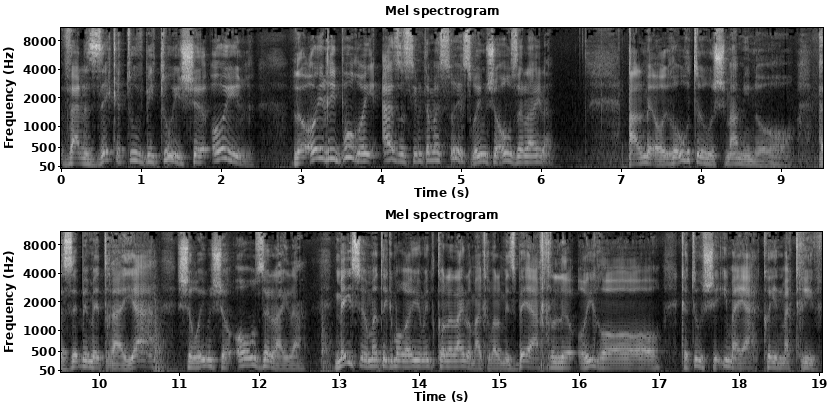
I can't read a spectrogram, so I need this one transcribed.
ועל זה כתוב ביטוי שאויר, לא אוי ריבורוי, אז עושים את המסועה. רואים שאור זה לילה. על מאור אורתו שמע מינו. אז זה באמת ראייה שרואים שאור זה לילה. מייסר אומרת הגמור היום את כל הלילה, מקריב על המזבח לאוירו. כתוב שאם היה כהן מקריב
